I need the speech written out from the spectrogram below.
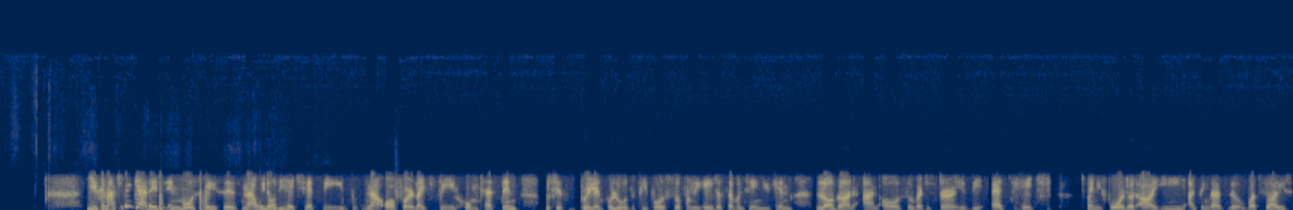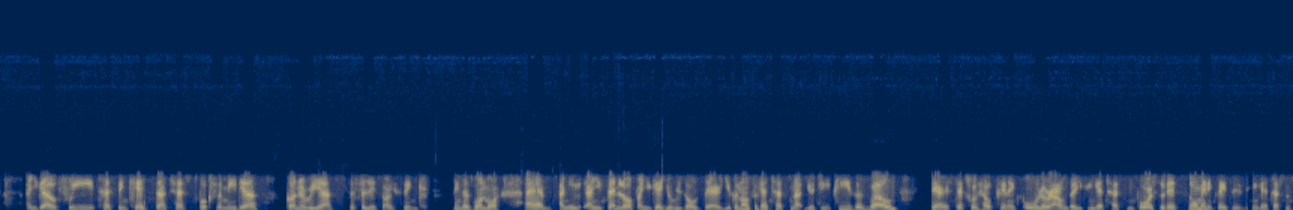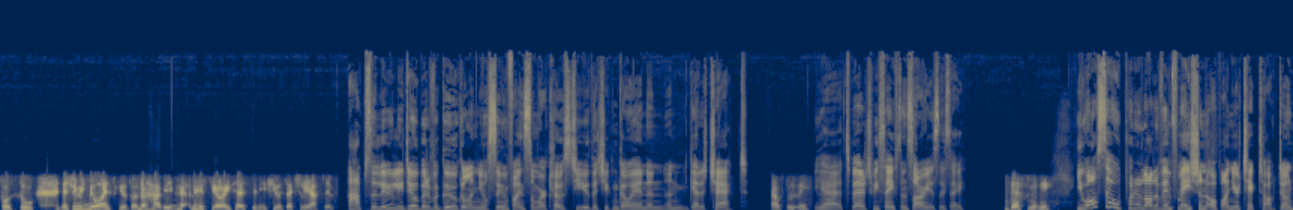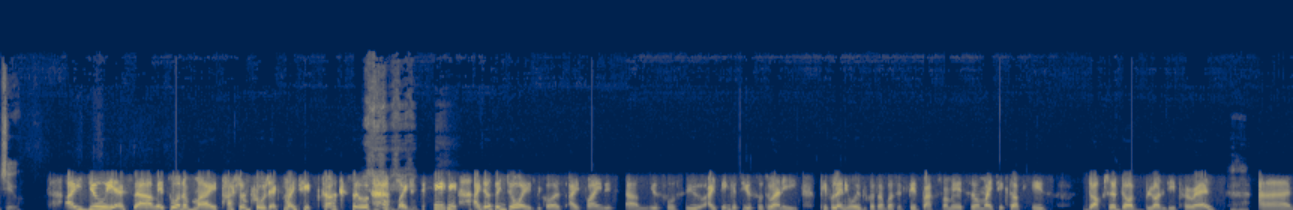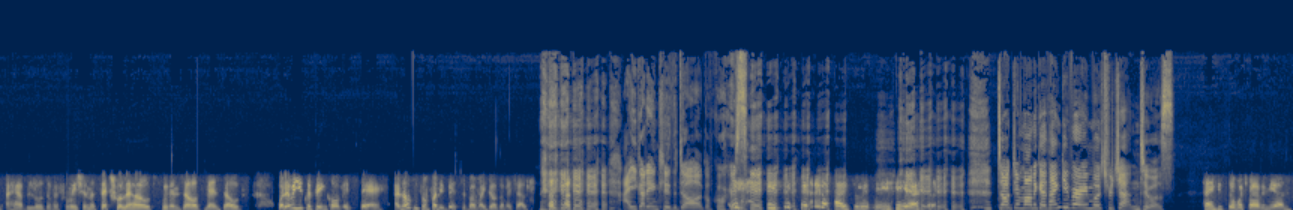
You can actually get it in most places. Now we know the HSE now offer like free home testing, which is brilliant for loads of people. So from the age of 17, you can log on and also register. Is the sh24.ie? I think that's the website, and you get a free testing kit that tests for chlamydia, gonorrhea, syphilis. I think. I think there's one more, um, and you and you send it off and you get your results there. You can also get testing at your GPs as well. There are sexual health clinics all around that you can get testing for. So there's so many places you can get testing for. So there should be no excuse for not having an STI testing if you're sexually active. Absolutely. Do a bit of a Google and you'll soon find somewhere close to you that you can go in and, and get it checked. Absolutely. Yeah, it's better to be safe than sorry, as they say. Definitely. You also put a lot of information up on your TikTok, don't you? I do, yes. Um, it's one of my passion projects, my TikTok. So like, I just enjoy it because I find it um, useful to. I think it's useful to any people anyway because I've gotten feedback from it. So my TikTok is Dr. Blondie Perez, mm-hmm. and I have loads of information on sexual health, women's health, men's health, whatever you could think of, it's there. And also some funny bits about my dog and myself. and ah, you got to include the dog, of course. Absolutely, yeah. Dr. Monica, thank you very much for chatting to us. Thank you so much for having me on.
